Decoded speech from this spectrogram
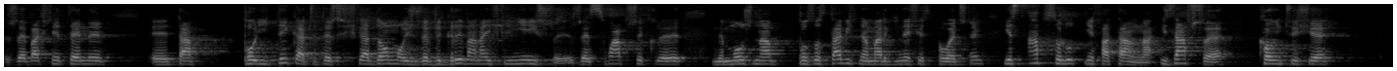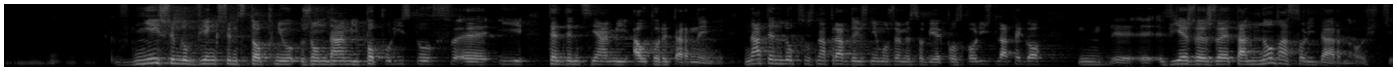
że właśnie ten, e, ta polityka, czy też świadomość, że wygrywa najsilniejszy, że słabszych e, można pozostawić na marginesie społecznym, jest absolutnie fatalna i zawsze kończy się w mniejszym lub większym stopniu rządami populistów e, i tendencjami autorytarnymi. Na ten luksus naprawdę już nie możemy sobie pozwolić, dlatego mm, e, wierzę, że ta nowa solidarność,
